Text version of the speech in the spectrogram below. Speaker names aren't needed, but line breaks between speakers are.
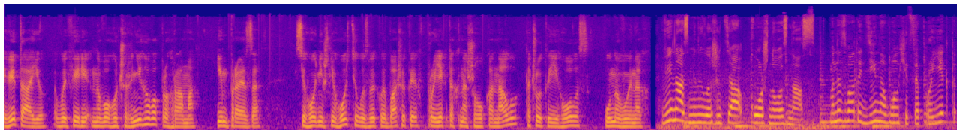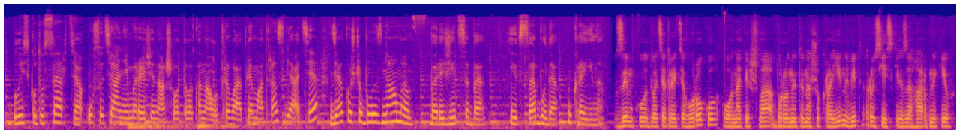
Вітаю в ефірі нового Чернігова. Програма Імпреза. Сьогоднішню гостю ви звикли бачити в проєктах нашого каналу та чути її голос у новинах.
Війна змінила життя кожного з нас. Мене звати Діна Вонг і це проєкт близько до серця. У соціальній мережі нашого телеканалу триває пряма трансляція. Дякую, що були з нами. Бережіть себе, і все буде Україна.
Взимку 23-го року вона пішла боронити нашу країну від російських загарбників.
